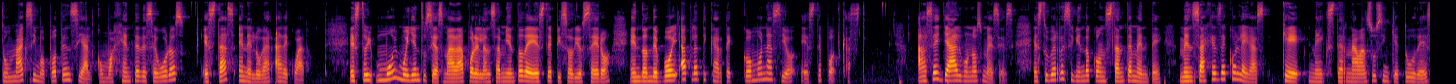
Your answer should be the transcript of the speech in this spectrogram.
tu máximo potencial como agente de seguros, estás en el lugar adecuado. Estoy muy muy entusiasmada por el lanzamiento de este episodio cero, en donde voy a platicarte cómo nació este podcast. Hace ya algunos meses estuve recibiendo constantemente mensajes de colegas que me externaban sus inquietudes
